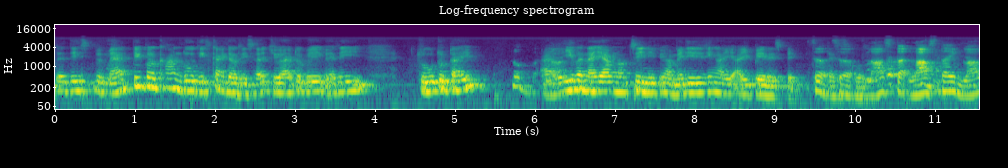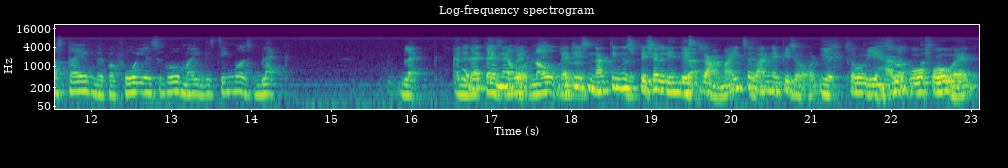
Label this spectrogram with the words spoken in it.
these mad people can't do this kind of research. You have to be very true to time. No, uh, even I have not seen if you are meditating, I, I pay respect. Sir, sir last, last time, last time, about four years ago, my this thing was black. Black. And yeah, that, that has now, now... That is nothing special in this yeah. drama. It's a yeah. one episode. Yeah. So we have so, to go forward.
